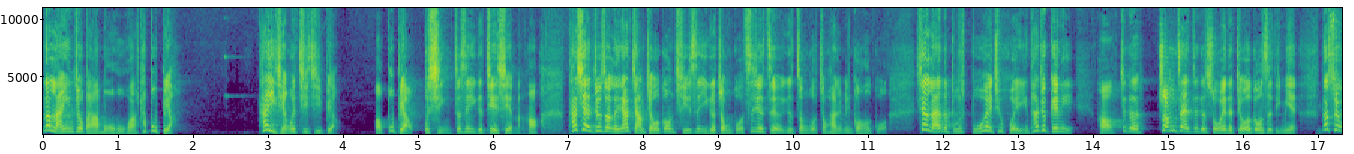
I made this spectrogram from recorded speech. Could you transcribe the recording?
那蓝英就把它模糊化，他不表。他以前会积极表，哦，不表不行，这是一个界限嘛哈。他现在就说人家讲九个共其实是一个中国，世界只有一个中国，中华人民共和国。现在蓝的不不会去回应，他就给你。好，这个装在这个所谓的九二共识里面，那所以，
